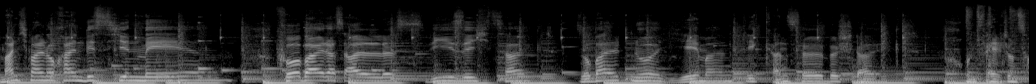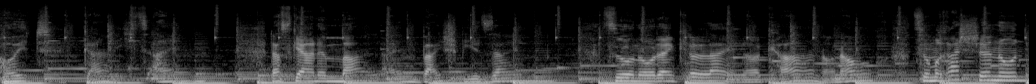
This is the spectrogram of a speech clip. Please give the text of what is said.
manchmal noch ein bisschen mehr. Vorbei das alles, wie sich zeigt, sobald nur jemand die Kanzel besteigt. Und fällt uns heute gar nichts ein, das gerne mal ein Beispiel sein. Zur Not ein kleiner Kanon auch, zum raschen und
